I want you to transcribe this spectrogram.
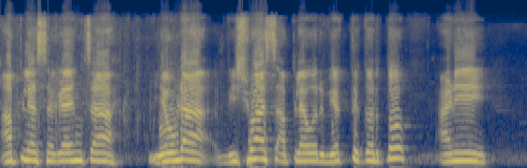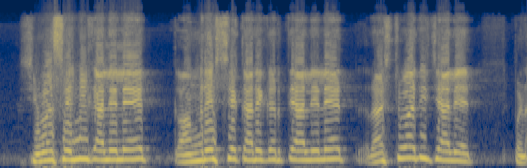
आपल्या सगळ्यांचा एवढा विश्वास आपल्यावर व्यक्त करतो आणि शिवसैनिक आलेले आहेत. काँग्रेसचे कार्यकर्ते आलेले आहेत राष्ट्रवादीचे आले आहेत पण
